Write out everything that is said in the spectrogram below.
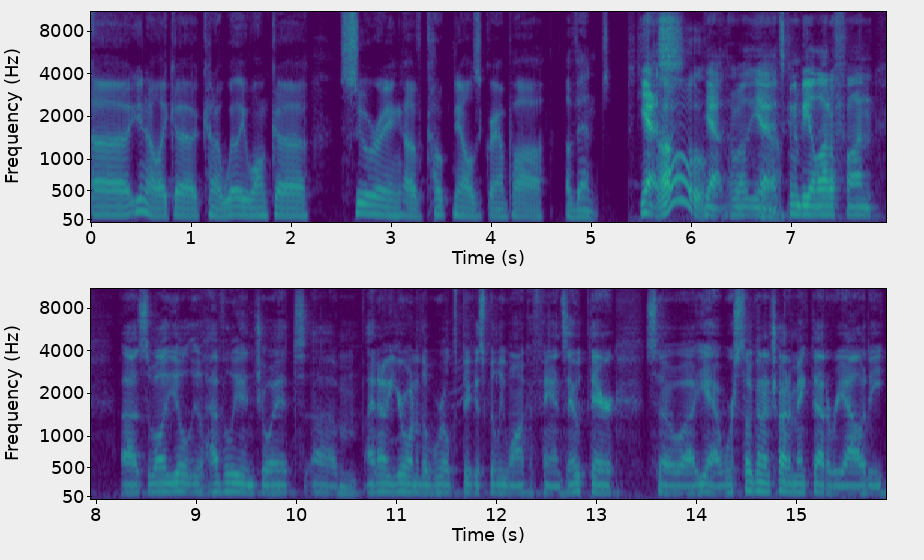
uh, you know, like a kind of Willy Wonka sewering of Coke Nail's grandpa event. Yes. Oh. Yeah. Well, yeah, Yeah. it's going to be a lot of fun. Uh, so well, you'll you'll heavily enjoy it. Um, I know you're one of the world's biggest Willy Wonka fans out there. So uh, yeah, we're still going to try to make that a reality.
